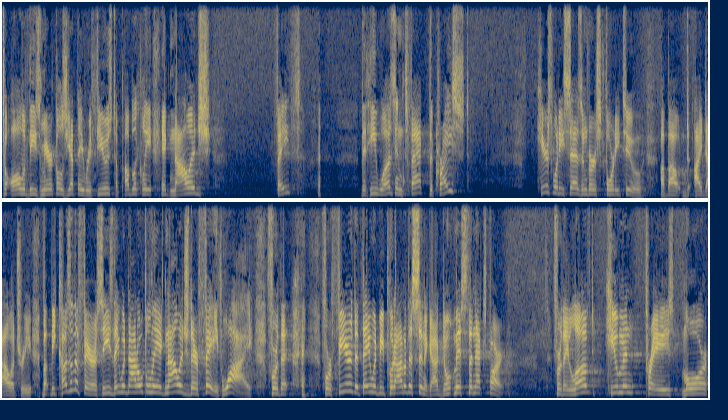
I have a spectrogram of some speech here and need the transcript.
to all of these miracles, yet they refused to publicly acknowledge faith that he was, in fact, the Christ. Here's what he says in verse 42 about idolatry. But because of the Pharisees, they would not openly acknowledge their faith. Why? For, the, for fear that they would be put out of the synagogue. Don't miss the next part. For they loved human praise more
